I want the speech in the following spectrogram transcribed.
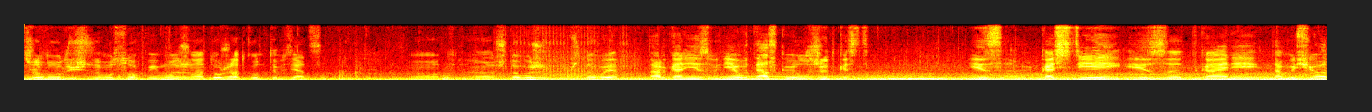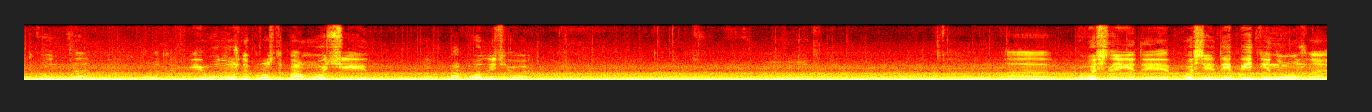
желудочному соку ему нужно тоже откуда-то взяться. Вот. Э, чтобы, чтобы организм не вытаскивал жидкость из костей, из тканей, там еще откуда-то. Вот. Ему нужно просто помочь и ну, пополнить его. А после еды, после еды пить не нужно.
